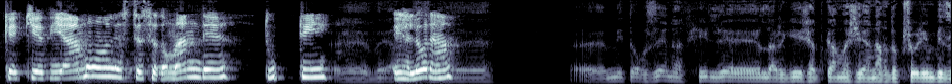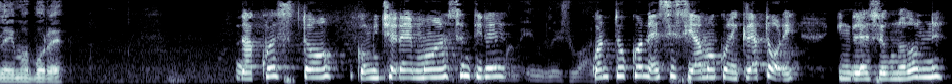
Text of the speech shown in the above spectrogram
Che chiediamo le stesse domande, tutti, e allora? Da questo cominceremo a sentire quanto connessi siamo con il creatore. Inglese uno donne.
